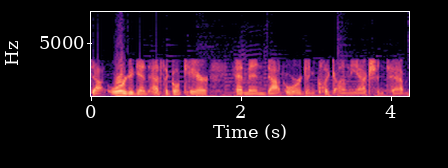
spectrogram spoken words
ethicalcaremn.org. Again, ethicalcaremn.org and click on the Action tab.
